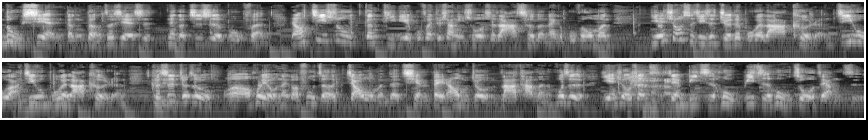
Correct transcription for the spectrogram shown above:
路线等等，这些是那个知识的部分，然后技术跟体力的部分，就像你说的是拉车的那个部分。我们研修时期是绝对不会拉客人，几乎啊几乎不会拉客人。可是就是呃会有那个负责教我们的前辈，然后我们就拉他们，或是研修生之间彼此互彼此互做这样子，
